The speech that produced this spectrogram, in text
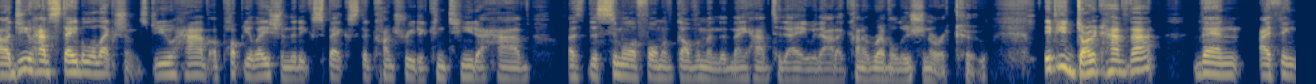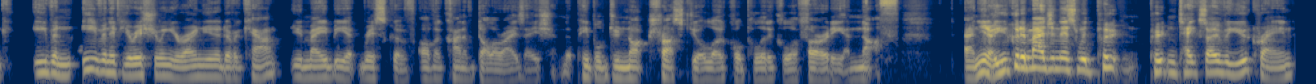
uh, do you have stable elections? Do you have a population that expects the country to continue to have a, the similar form of government that they have today without a kind of revolution or a coup. If you don't have that, then I think even even if you're issuing your own unit of account, you may be at risk of of a kind of dollarization that people do not trust your local political authority enough. And you know, you could imagine this with Putin. Putin takes over Ukraine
